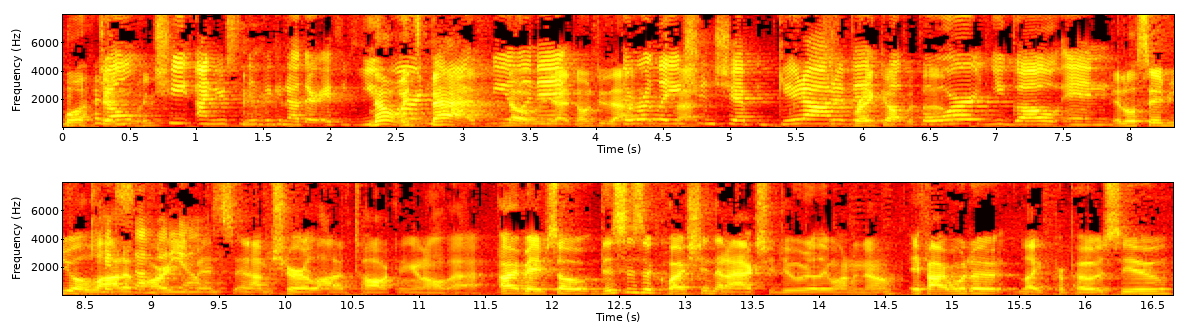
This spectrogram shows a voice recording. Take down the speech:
don't cheat on your significant other. If you No, it's not bad. No, it, yeah, don't do that. The relationship, get out Just of break it up before you go and. It'll save you a lot of arguments else. and I'm sure a lot of talking and all that. All right, babe. So this is a question that I actually do really want to know. If I were to like propose to you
